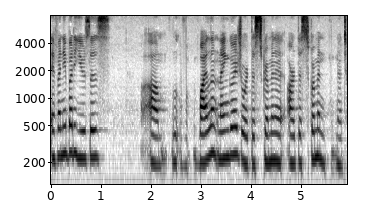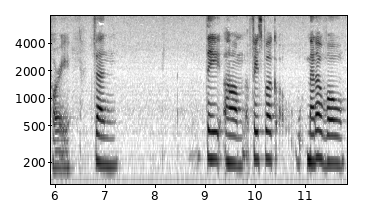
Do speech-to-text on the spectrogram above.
if anybody uses um, violent language or discriminate are discriminatory, then they, um, Facebook, Meta will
